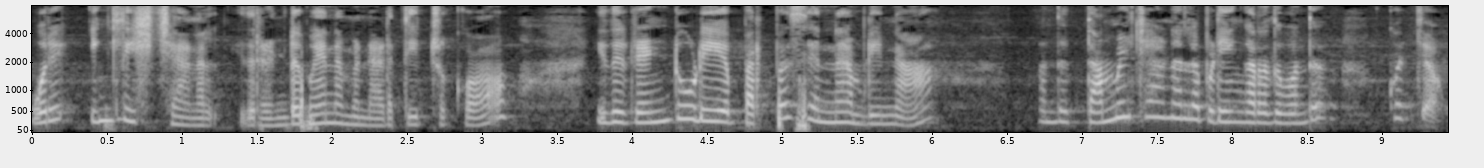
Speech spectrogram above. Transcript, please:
ஒரு இங்கிலீஷ் சேனல். இது ரெண்டுமே நம்ம நடத்திட்டுருக்கோம். இது ரெண்டுடைய பர்பஸ் என்ன அப்படின்னா அந்த தமிழ் சேனல் அப்படிங்கிறது வந்து கொஞ்சம்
